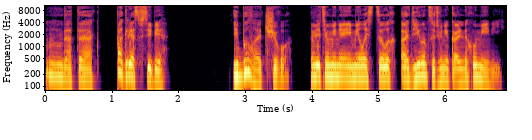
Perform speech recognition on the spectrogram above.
Да так, погряз в себе. И было отчего, ведь у меня имелось целых одиннадцать уникальных умений.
